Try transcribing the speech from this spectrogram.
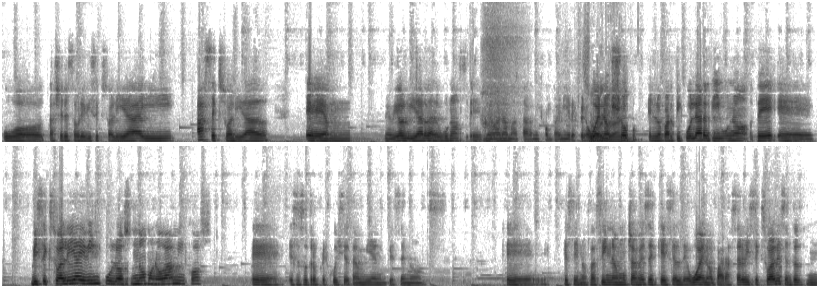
hubo talleres sobre bisexualidad y asexualidad. Em, me voy a olvidar de algunos, eh, me van a matar mis compañeros. Pero bueno, yo en lo particular di uno de eh, bisexualidad y vínculos no monogámicos. Eh, ese es otro prejuicio también que se nos que se nos asigna muchas veces, que es el de, bueno, para ser bisexuales, entonces mm,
